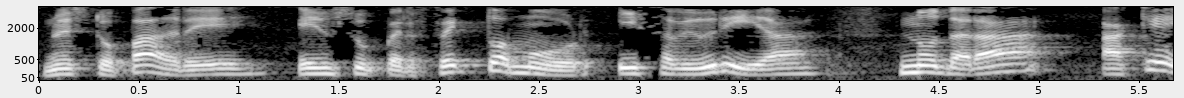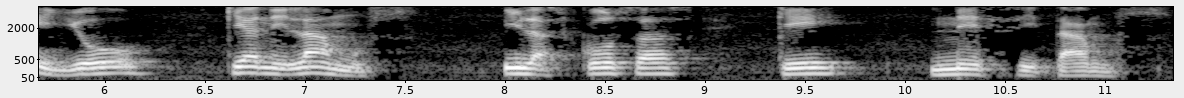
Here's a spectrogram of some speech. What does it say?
nuestro Padre, en su perfecto amor y sabiduría, nos dará aquello que anhelamos y las cosas que necesitamos.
